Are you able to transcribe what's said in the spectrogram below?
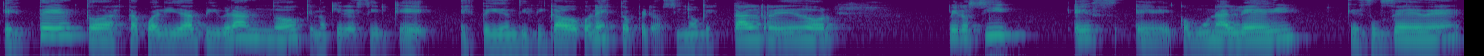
esté toda esta cualidad vibrando, que no quiere decir que esté identificado con esto, pero sino que está alrededor, pero sí es eh, como una ley que sucede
